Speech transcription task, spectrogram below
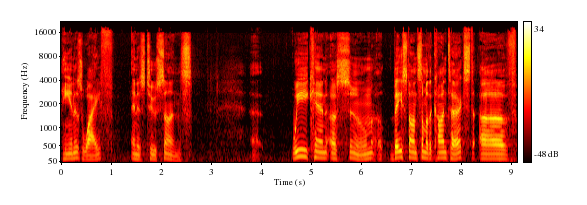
He and his wife and his two sons. Uh, we can assume, based on some of the context of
